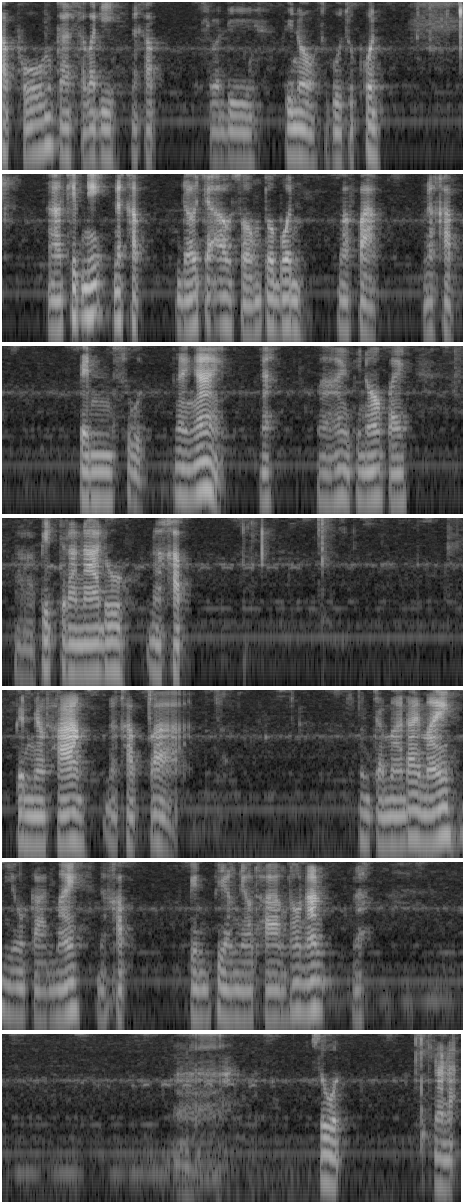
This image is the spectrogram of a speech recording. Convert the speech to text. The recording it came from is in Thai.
ครับผมการสวัสดีนะครับ สวัสดีพี่น้องสกูทุกคนอ่าคลิปนี้นะครับ เดี๋ยวจะเอาสองตัวบนมาฝากนะครับ เป็นสูตรง่ายๆนะมาให้พี่น้องไปพิจารณาดูนะครับ เป็นแนวทางนะครับว่ามันจะมาได้ไหมมีโอกาสไหมนะครับ เป็นเพียงแนวทางเท่านั้นนะอ่า สูตรนั่นแหละ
